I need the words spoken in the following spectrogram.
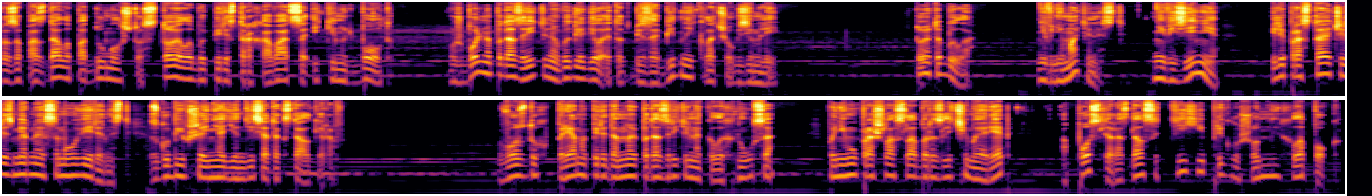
то запоздало подумал, что стоило бы перестраховаться и кинуть болт — Уж больно подозрительно выглядел этот безобидный клочок земли. Что это было? Невнимательность? Невезение? Или простая чрезмерная самоуверенность, сгубившая не один десяток сталкеров? Воздух прямо передо мной подозрительно колыхнулся, по нему прошла слабо различимая рябь, а после раздался тихий приглушенный хлопок.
